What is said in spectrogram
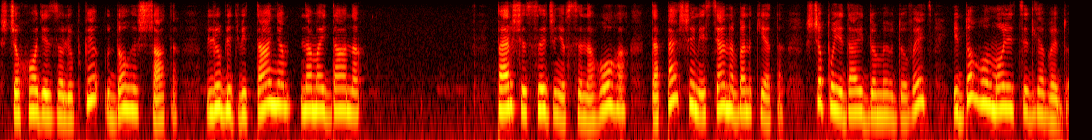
що ходять залюбки у довгих шатах, люблять вітання на майданах, перші сидження в синагогах та перші місця на банкетах, що поїдають доми вдовиць і довго моляться для виду.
